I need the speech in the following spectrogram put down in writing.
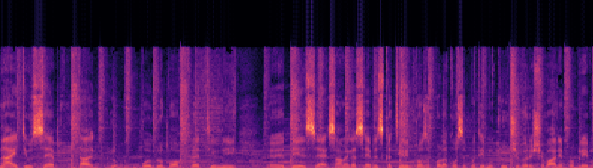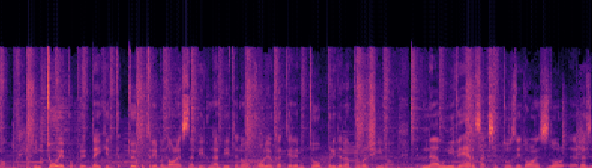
najti vse ta bolj globok, kreativni. Eh, del se, samega sebe, s katerim lahko se potem vključi v reševanje problemov. In to je, je, to je potrebno danes narediti, narediti na okolje, v katerem to pride na površino. Na univerzah se to zdaj danes zelo raz,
